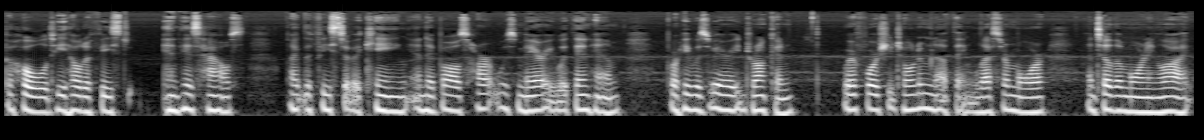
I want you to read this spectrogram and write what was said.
behold, he held a feast in his house, like the feast of a king. And Nabal's heart was merry within him, for he was very drunken. Wherefore she told him nothing, less or more, until the morning light.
